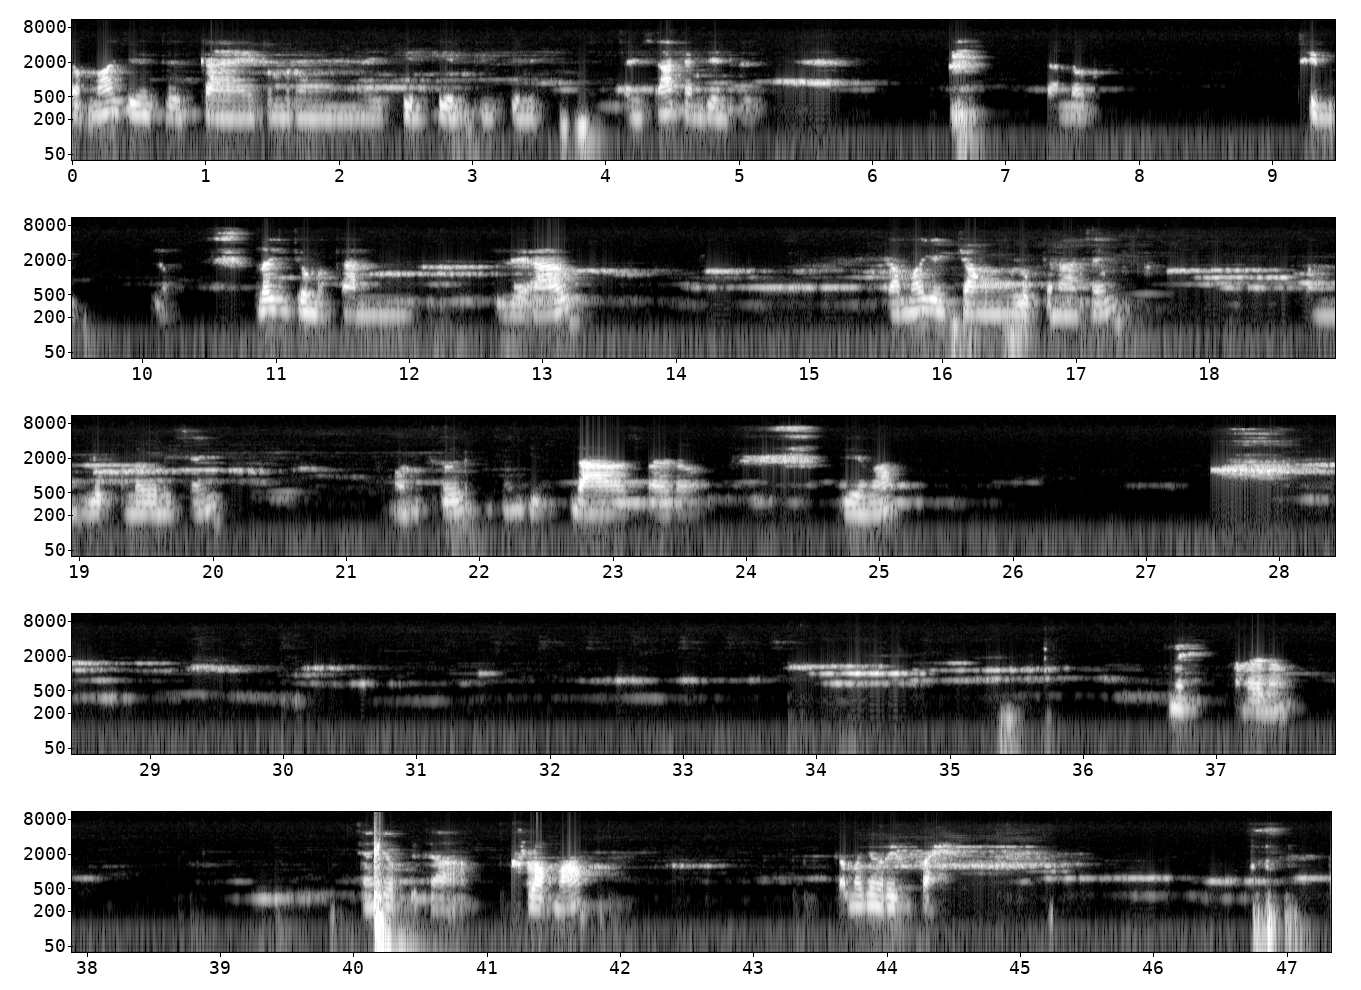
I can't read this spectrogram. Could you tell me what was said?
តមកយើងទៅកែតម្រង់នៃគៀនគៀនគៀនគៀនតែស្អាតចាំយើងទៅ download theme ឥឡូវយើងចូលមកកាន់ layout តាមមកយើងចង់លុបតាណាចេញចង់លុបលើនេះចេញមកឃើញអញ្ចឹងយើងដើរទៅរកវាមក នេះឥឡូវនោះចឹងយកទៅថា clock មកតើមកយើង refresh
